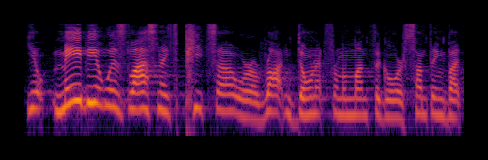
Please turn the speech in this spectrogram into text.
you know, maybe it was last night's pizza or a rotten donut from a month ago or something, but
